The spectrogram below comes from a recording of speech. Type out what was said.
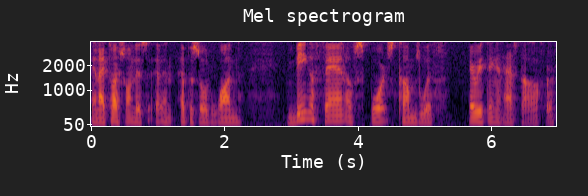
and I touched on this in episode one, being a fan of sports comes with everything it has to offer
